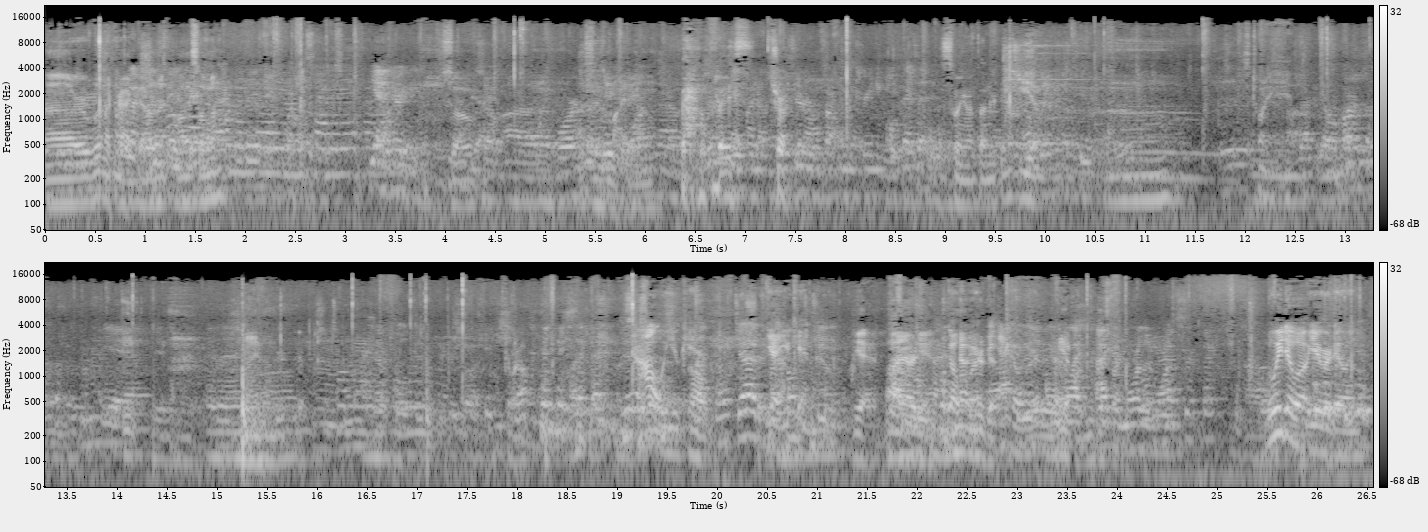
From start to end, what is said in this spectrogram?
we're gonna crack down it on summon. Yeah, very easy. So this is my one. Battle face. Sure. Swing on Thunder King. Yep. It's 28. Nine hundred. Ow, you can. Yeah, you can. Yeah, I already. No, you're good. Yep. We do what you were doing.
